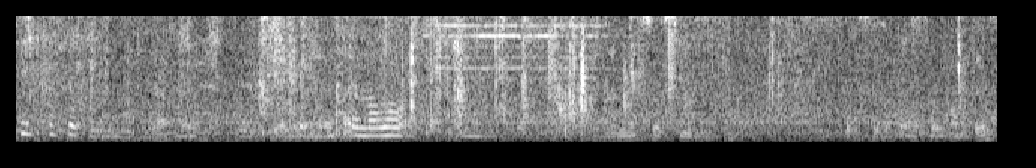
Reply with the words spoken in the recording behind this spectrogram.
Sí, no, no. el anexo sí, por ser puesto antes.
